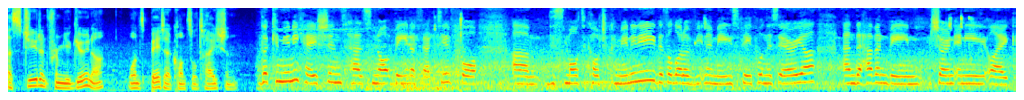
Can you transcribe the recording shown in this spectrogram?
a student from Yagoona, wants better consultation. The communications has not been effective for um, this multicultural community. There's a lot of Vietnamese people in this area, and they haven't been shown any like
